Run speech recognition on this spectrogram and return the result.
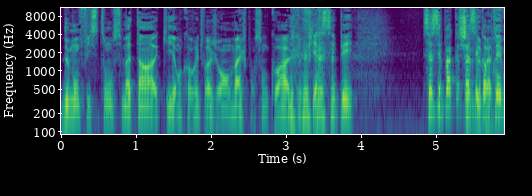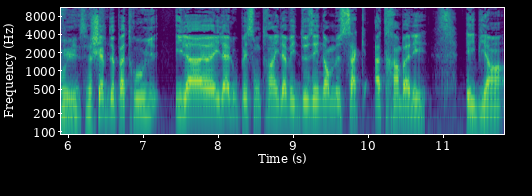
de mon fiston ce matin, à qui encore une fois je rends hommage pour son courage de fier CP, Ça s'est pas passé comme prévu. Chef de patrouille, il a, il a loupé son train, il avait deux énormes sacs à trimballer. Eh bien,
